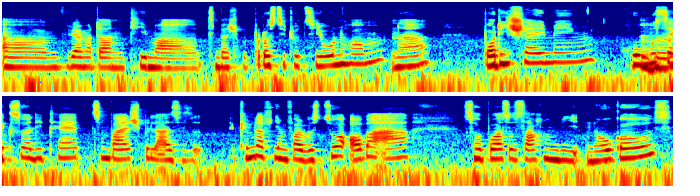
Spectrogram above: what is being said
ähm, wenn wir dann Thema zum Beispiel Prostitution haben, ne? Bodyshaming, Homosexualität mhm. zum Beispiel, also kommt auf jeden Fall was zu, aber auch so ein paar so Sachen wie No-Gos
